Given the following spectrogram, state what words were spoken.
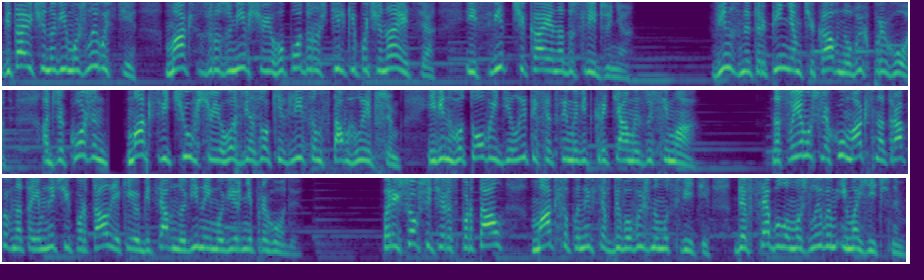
Вітаючи нові можливості, Макс зрозумів, що його подорож тільки починається, і світ чекає на дослідження. Він з нетерпінням чекав нових пригод, адже кожен Макс відчув, що його зв'язок із лісом став глибшим, і він готовий ділитися цими відкриттями з усіма. На своєму шляху Макс натрапив на таємничий портал, який обіцяв нові неймовірні пригоди. Перейшовши через портал, Макс опинився в дивовижному світі, де все було можливим і магічним.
